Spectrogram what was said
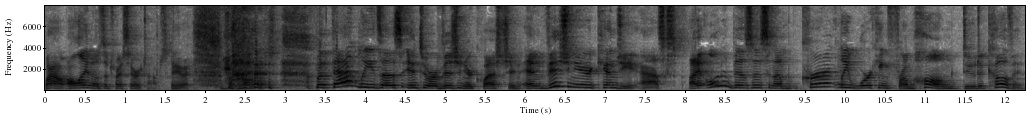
Wow, all I know is a Triceratops. Anyway, but, but that leads us into our Visioneer question. And Visioneer Kenji asks I own a business and I'm currently working from home due to COVID.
